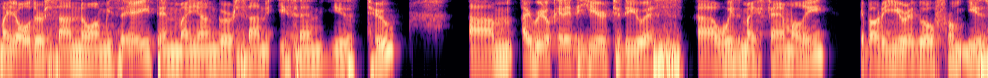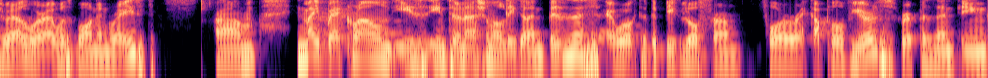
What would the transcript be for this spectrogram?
my older son Noam is eight, and my younger son Ethan is two. Um, I relocated here to the US uh, with my family about a year ago from Israel, where I was born and raised. Um, and my background is international legal and business. I worked at a big law firm for a couple of years, representing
